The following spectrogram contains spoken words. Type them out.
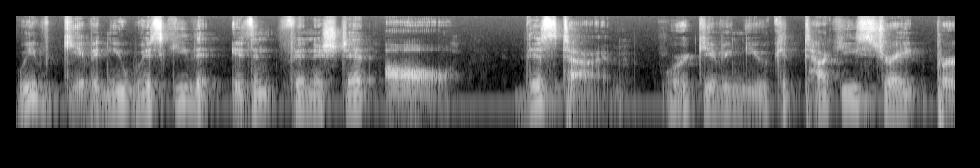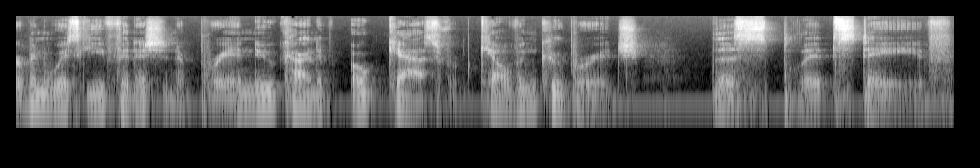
We've given you whiskey that isn't finished at all. This time, we're giving you Kentucky straight bourbon whiskey finished in a brand new kind of oak cask from Kelvin Cooperage, the split stave.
